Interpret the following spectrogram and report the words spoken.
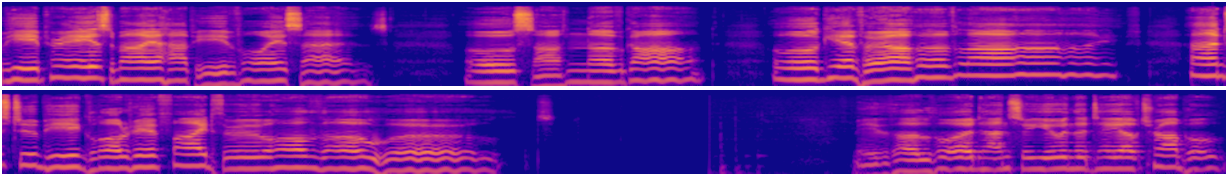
be praised by happy voices. O Son of God, O Giver of life, and to be glorified through all the world. May the Lord answer you in the day of trouble.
